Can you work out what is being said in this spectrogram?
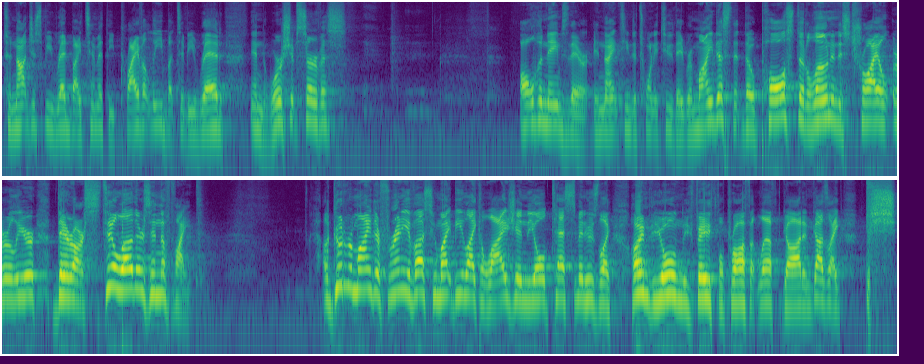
to not just be read by Timothy privately, but to be read in the worship service all the names there in 19 to 22. They remind us that though Paul stood alone in his trial earlier, there are still others in the fight. A good reminder for any of us who might be like Elijah in the Old Testament, who's like, I'm the only faithful prophet left, God. And God's like, Psh,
